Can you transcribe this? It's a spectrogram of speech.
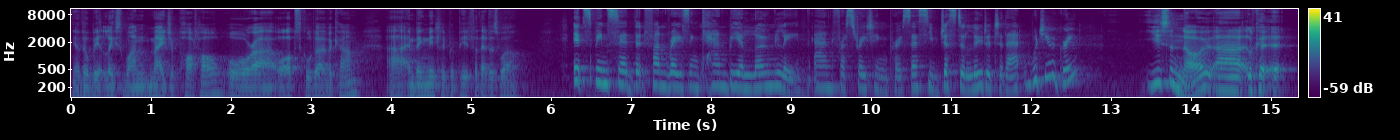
you know, there'll be at least one major pothole or, uh, or obstacle to overcome, uh, and being mentally prepared for that as well. It's been said that fundraising can be a lonely and frustrating process. You've just alluded to that. Would you agree? Yes and no. Uh, look, it,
